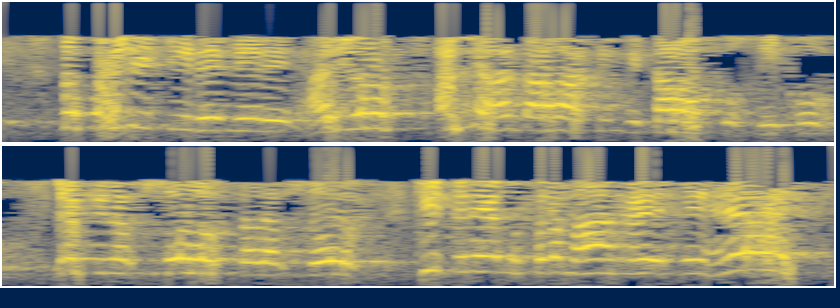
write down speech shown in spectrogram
تو پہلی چیز ہے میرے بھائیوں، اللہ تعالیٰ کی کتاب کو سیکھو۔ لیکن افسوس سر افسوس، کتنے مسلمان ایسے ہیں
